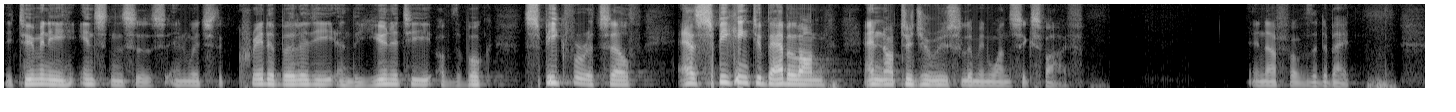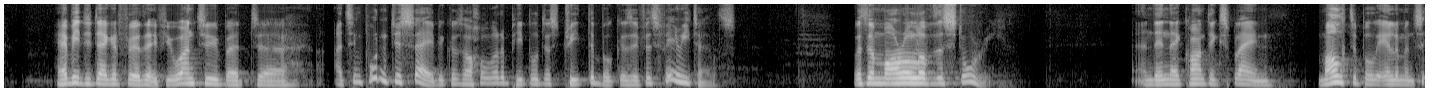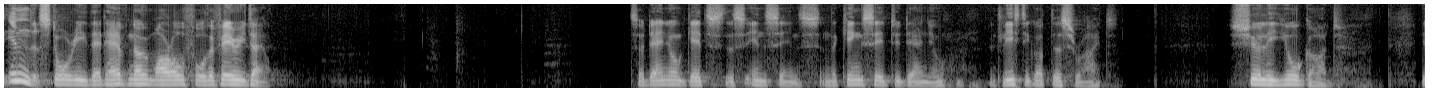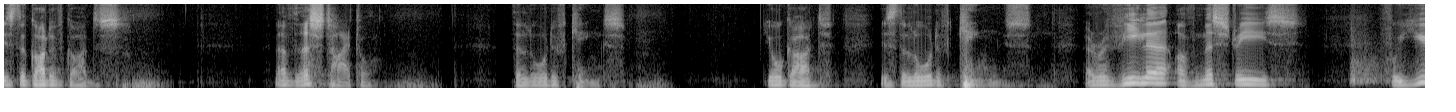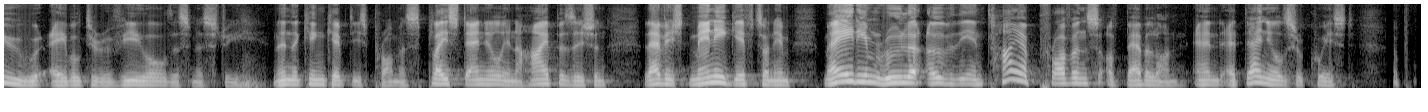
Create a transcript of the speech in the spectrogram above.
There are too many instances in which the credibility and the unity of the book speak for itself as speaking to Babylon and not to Jerusalem in 165. Enough of the debate. Happy to take it further if you want to, but uh, it's important to say because a whole lot of people just treat the book as if it's fairy tales with the moral of the story and then they can't explain multiple elements in the story that have no moral for the fairy tale. So Daniel gets this incense, and the king said to Daniel, at least he got this right Surely your God is the God of gods. Love this title, the Lord of Kings. Your God is the Lord of Kings a revealer of mysteries, for you were able to reveal this mystery. And then the king kept his promise, placed Daniel in a high position, lavished many gifts on him, made him ruler over the entire province of Babylon. And at Daniel's request,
